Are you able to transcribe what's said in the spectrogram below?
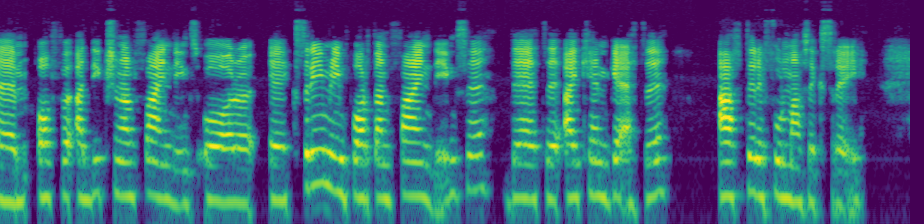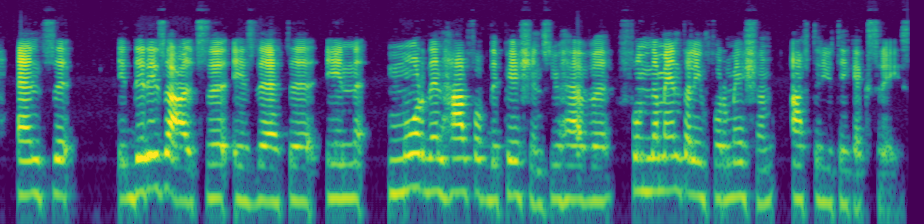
um, of additional findings or extremely important findings that I can get after a full mouth X-ray?" And the results is that in more than half of the patients you have fundamental information after you take x-rays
